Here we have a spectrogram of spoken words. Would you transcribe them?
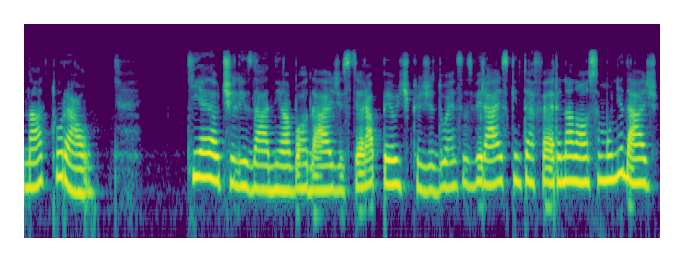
natural, que é utilizado em abordagens terapêuticas de doenças virais que interferem na nossa imunidade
